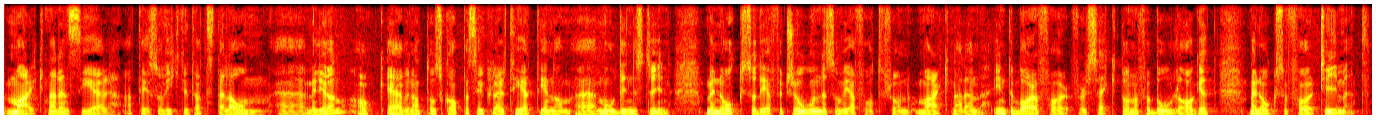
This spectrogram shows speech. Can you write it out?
marknaden ser att det är så viktigt att ställa om miljön och även att då skapa cirkularitet inom modeindustrin. Men också det förtroende som vi har fått från marknaden, inte bara för, för sektorn och för bolaget, men också för teamet.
